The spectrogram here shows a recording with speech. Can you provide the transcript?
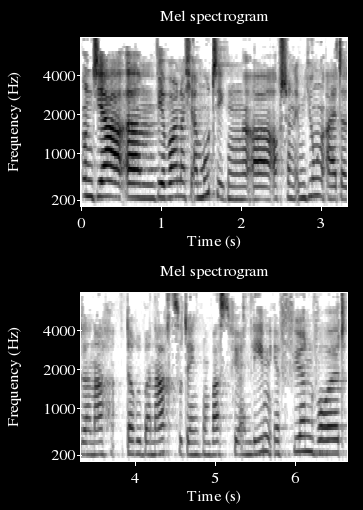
Und ja, ähm, wir wollen euch ermutigen, äh, auch schon im jungen Alter danach, darüber nachzudenken, was für ein Leben ihr führen wollt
